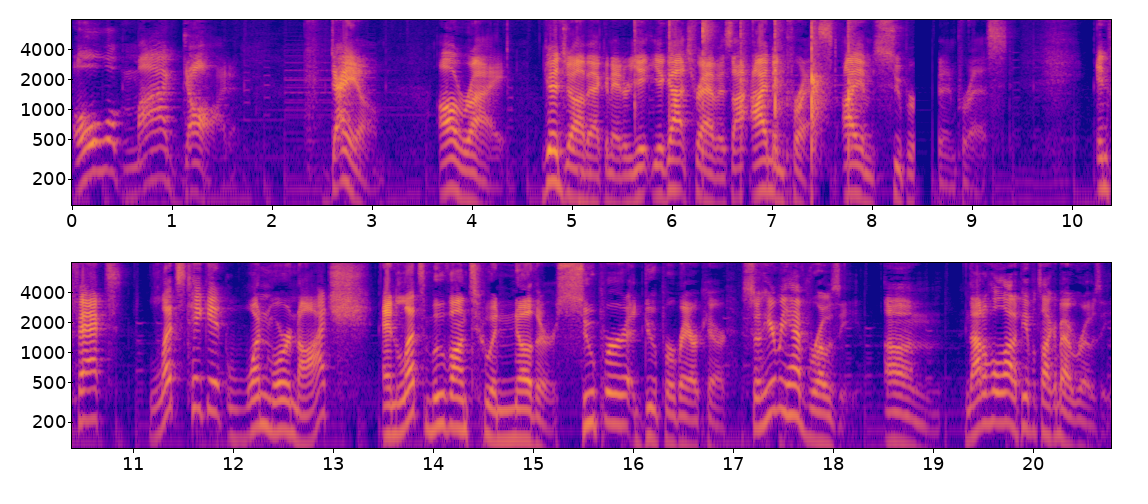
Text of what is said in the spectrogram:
Oh my god. Damn. Alright. Good job, Akinator. You, you got Travis. I, I'm impressed. I am super impressed. In fact, let's take it one more notch and let's move on to another super duper rare character. So here we have Rosie. Um, not a whole lot of people talk about Rosie.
